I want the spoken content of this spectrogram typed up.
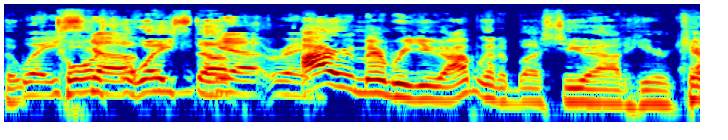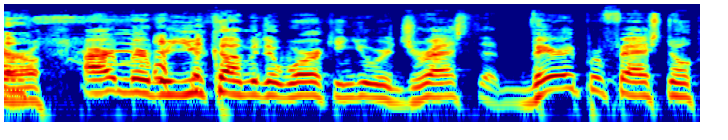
the Waist torso- up. waist up. Yeah, right. I remember you. I'm going to bust you out here, Carol. I remember you coming to work and you were dressed very professional,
